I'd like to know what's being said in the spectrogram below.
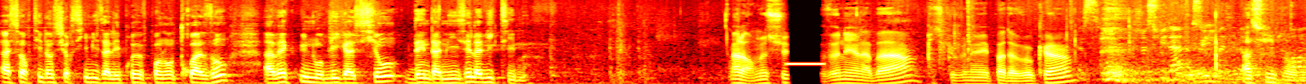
assortis d'un sursis mis à l'épreuve pendant 3 ans, avec une obligation d'indemniser la victime. Alors, monsieur, venez à la barre, puisque vous n'avez pas d'avocat. Je suis là, monsieur le Président. Ah si, pardon,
